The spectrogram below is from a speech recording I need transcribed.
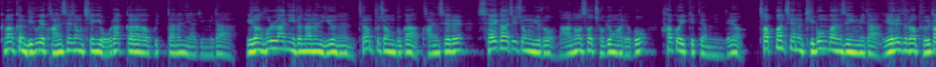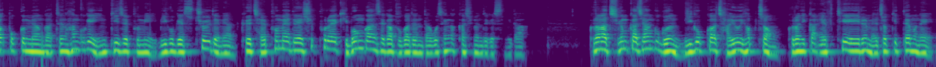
그만큼 미국의 관세 정책이 오락가락하고 있다는 이야기입니다. 이런 혼란이 일어나는 이유는 트럼프 정부가 관세를 세 가지 종류로 나눠서 적용하려고 하고 있기 때문인데요. 첫 번째는 기본 관세입니다. 예를 들어 불닭볶음면 같은 한국의 인기 제품이 미국에 수출되면 그 제품에 대해 10%의 기본 관세가 부과된다고 생각하시면 되겠습니다. 그러나 지금까지 한국은 미국과 자유협정, 그러니까 FTA를 맺었기 때문에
